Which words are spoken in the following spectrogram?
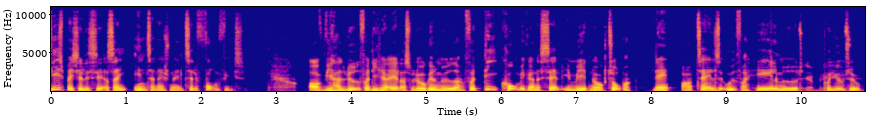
De specialiserer sig i international telefonfis. Og vi har lyd fra de her ellers lukkede møder, fordi komikerne selv i midten af oktober lagde en optagelse ud fra hele mødet på YouTube.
